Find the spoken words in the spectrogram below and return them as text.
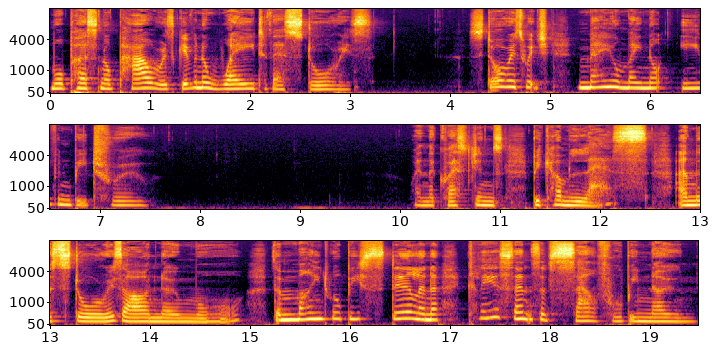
more personal power is given away to their stories. Stories which may or may not even be true. When the questions become less and the stories are no more, the mind will be still and a clear sense of self will be known.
